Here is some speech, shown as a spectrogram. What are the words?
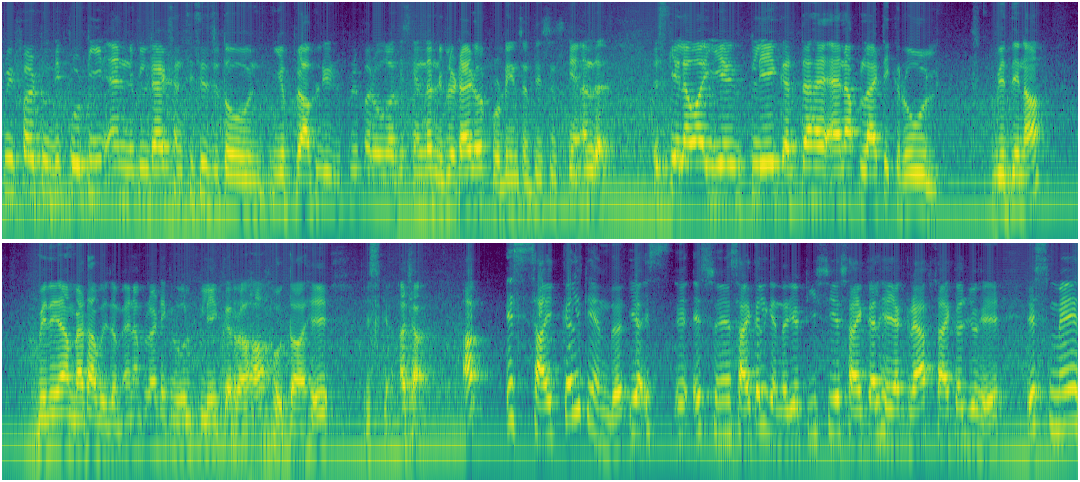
prefer to the protein and nucleotide synthesis तो ये प्रॉपर्ली प्रीफर होगा किसके अंदर? न्यूक्लियोटाइड और प्रोटीन सिंथेसिस के अंदर। इसके अलावा ये प्ले करता है anaplerotic role within within metabolism anaplerotic role play कर रहा होता है इसके। अच्छा अब इस साइकिल के अंदर या इस इस साइकिल के अंदर, या टी सी साइकिल है या क्रैप साइकिल जो है, इसमें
